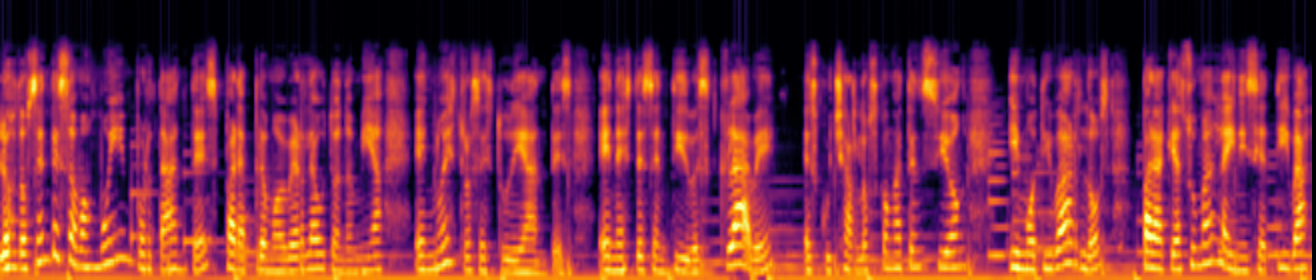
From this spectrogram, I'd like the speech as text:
Los docentes somos muy importantes para promover la autonomía en nuestros estudiantes. En este sentido es clave escucharlos con atención y motivarlos para que asuman la iniciativa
